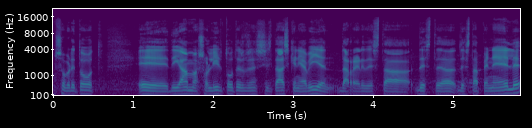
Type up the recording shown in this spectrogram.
sobretot, eh, diguem, assolir totes les necessitats que n'hi havia darrere d'esta PNL,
